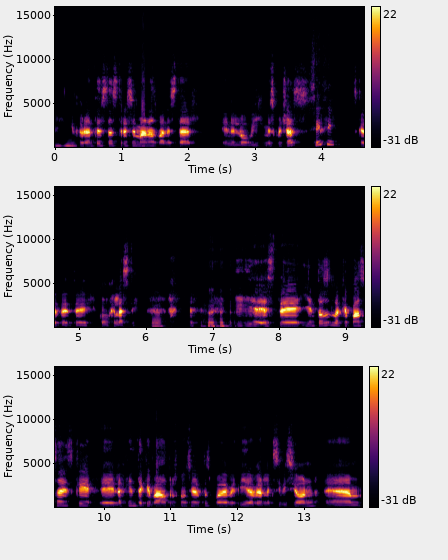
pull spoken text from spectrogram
y durante estas tres semanas van a estar en el lobby. ¿Me escuchas? Sí, sí. Es que te, te congelaste. Ah, Y, este, y entonces lo que pasa es que eh, la gente que va a otros conciertos puede ir a ver la exhibición em,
